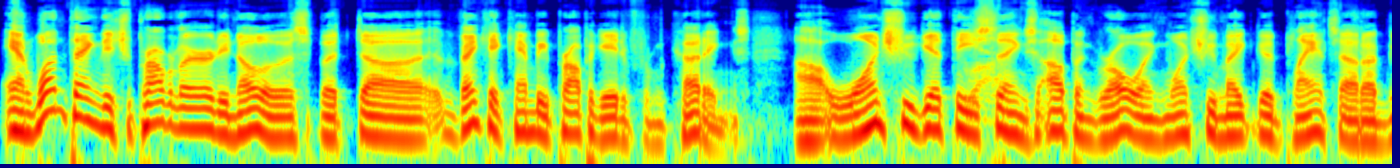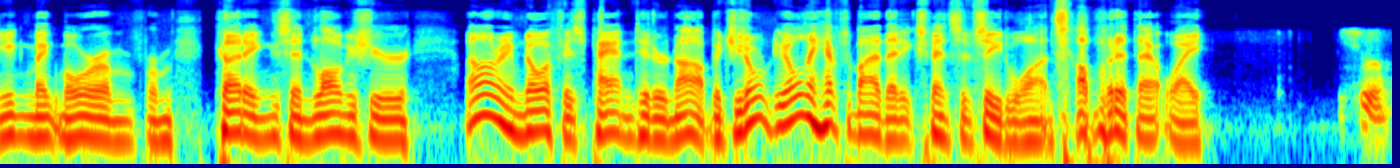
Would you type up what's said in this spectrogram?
And one thing that you probably already know, Lewis, but uh, vinca can be propagated from cuttings. Uh, once you get these right. things up and growing, once you make good plants out of them, you can make more of them from cuttings. And long as you're, well, I don't even know if it's patented or not, but you don't, you only have to buy that expensive seed once. I'll put it that way. Sure,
